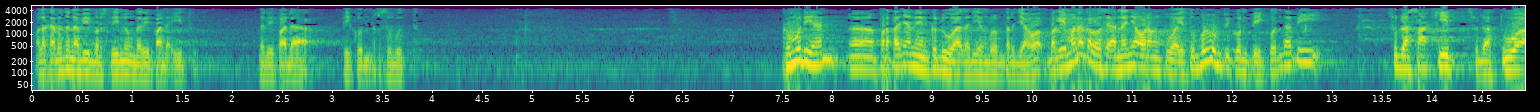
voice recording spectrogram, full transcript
Oleh karena itu Nabi berselindung daripada itu. Daripada pikun tersebut. Kemudian e, pertanyaan yang kedua tadi yang belum terjawab, bagaimana kalau seandainya orang tua itu belum pikun-pikun tapi sudah sakit, sudah tua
